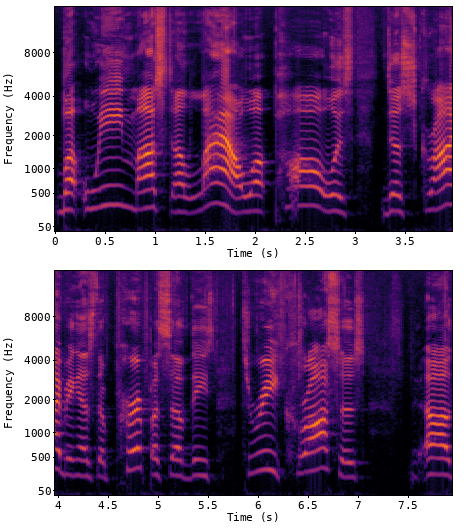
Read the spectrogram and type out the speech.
But we must allow what Paul was describing as the purpose of these three crosses uh,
